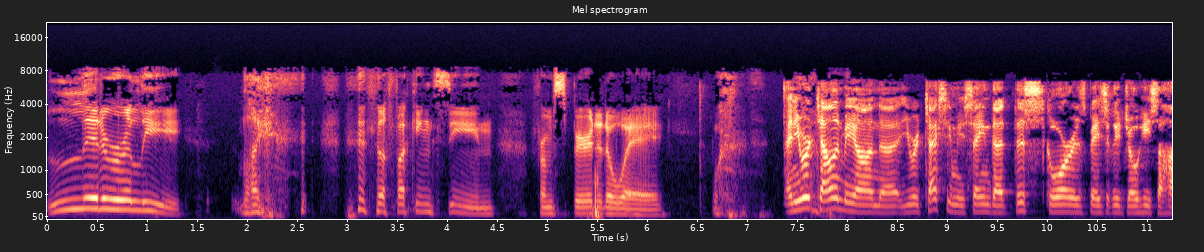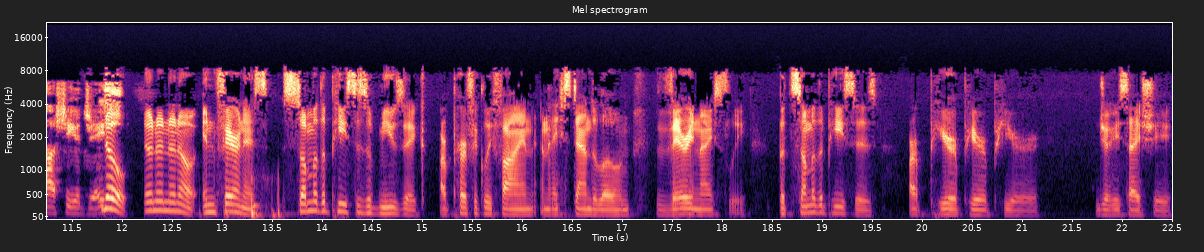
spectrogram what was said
literally, like the fucking scene from Spirited Away And you were telling me on, uh, you were texting me saying that this score is basically Joe Hisaishi adjacent. No, no, no, no, no. In fairness, some of the pieces of music are perfectly fine and they stand alone very nicely. But some of the pieces are pure, pure, pure Joe Hisaishi.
